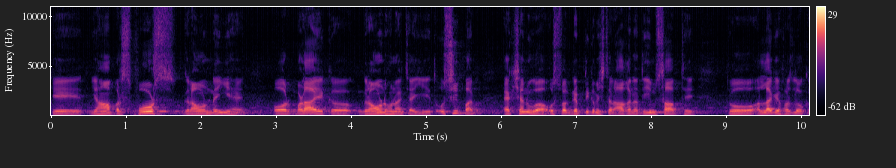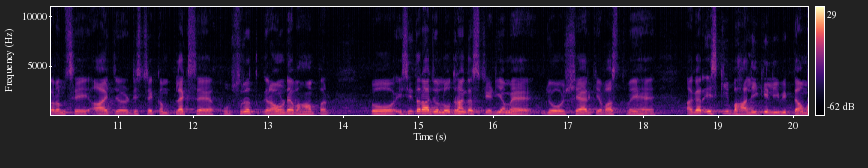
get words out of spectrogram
कि यहाँ पर स्पोर्ट्स ग्राउंड नहीं है और बड़ा एक ग्राउंड होना चाहिए। तो उसी पर एक्शन हुआ। उस वक्त डिप्टी कमिश्नर आगा नदीम साहब थे। तो अल्लाह के फजल करम से आज डिस्ट्रिक्ट कम्प्लेक्स है, खूबसूरत ग्राउंड है वहाँ पर। तो इसी तरह जो लोधरा का स्टेडियम है, जो शहर के वस्त में है, अगर इसकी बहाली के लिए भी इकदाम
